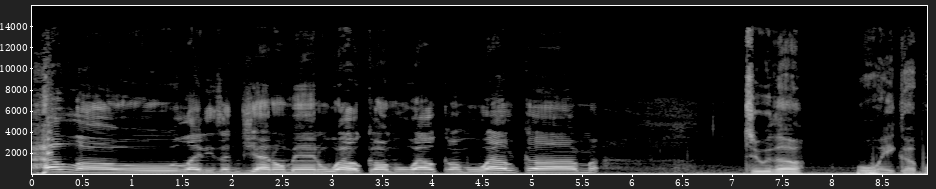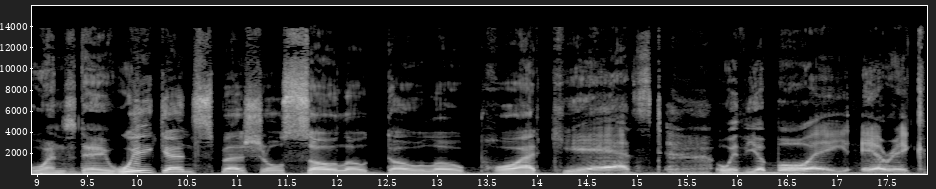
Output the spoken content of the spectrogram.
hello, ladies and gentlemen. Welcome, welcome, welcome to the Wake Up Wednesday weekend special solo dolo podcast with your boy, Eric.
